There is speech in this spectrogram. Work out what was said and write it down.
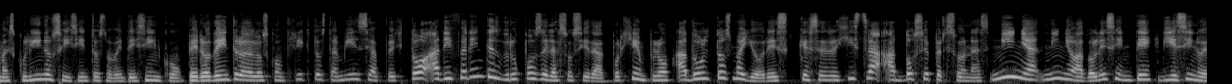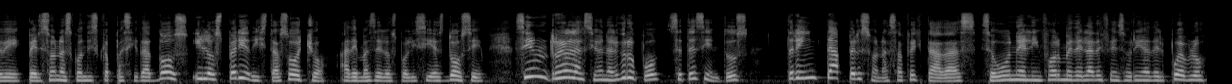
masculino 695. Pero dentro de los conflictos también se afectó a diferentes grupos de la sociedad. Por ejemplo, adultos mayores que se registra a 12 personas, niña, niño, adolescente 19, personas con discapacidad 2 y los periodistas 8, además de los policías 12. Sin relación al grupo, 730 personas afectadas. Según el informe de la Defensoría del Pueblo,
